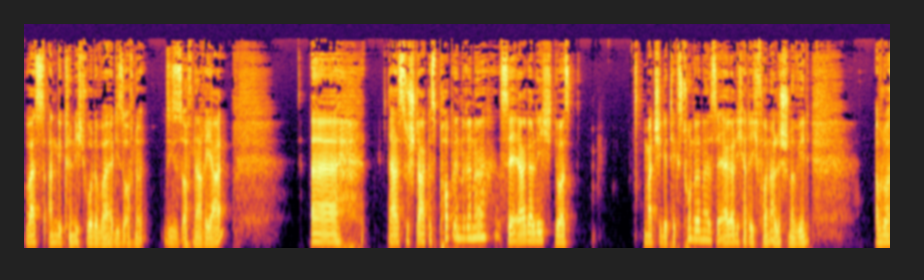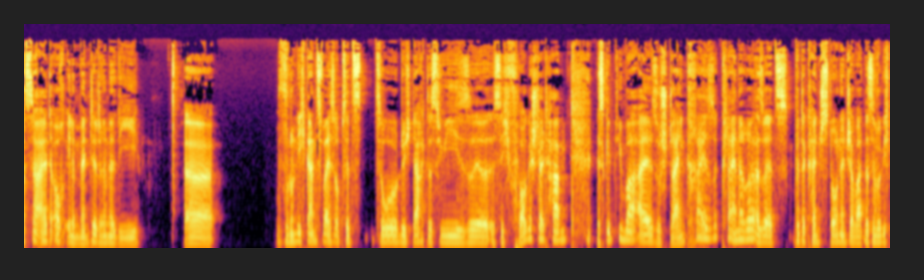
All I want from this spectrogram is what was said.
was angekündigt wurde, war ja diese offene, dieses offene Areal. Äh, da hast du starkes Pop-In drinne, sehr ärgerlich. Du hast matschige Texturen drinne, sehr ärgerlich, hatte ich vorhin alles schon erwähnt. Aber du hast da halt auch Elemente drinne, die äh, wo du nicht ganz weißt, ob es jetzt so durchdacht ist, wie sie es sich vorgestellt haben. Es gibt überall so Steinkreise, kleinere, also jetzt bitte kein Stonehenge erwarten, das sind wirklich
